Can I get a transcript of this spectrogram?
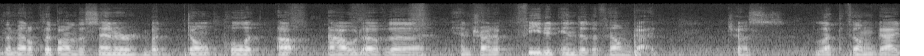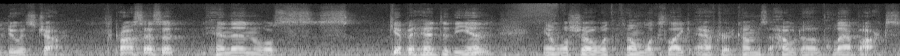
the metal clip onto the center, but don't pull it up out of the, and try to feed it into the film guide. Just let the film guide do its job. Process it, and then we'll skip ahead to the end, and we'll show what the film looks like after it comes out of the lab box.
